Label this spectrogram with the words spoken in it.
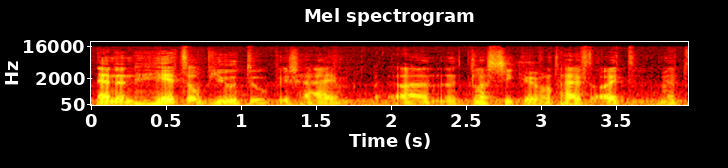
En een hit op YouTube is hij. een klassieker, want hij heeft ooit met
